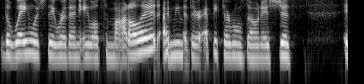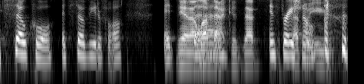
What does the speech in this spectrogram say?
the way in which they were then able to model it, I mean, their epithermal zone is just, it's so cool. It's so beautiful. It's, yeah, I love uh, that because that's inspirational. That's, you,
